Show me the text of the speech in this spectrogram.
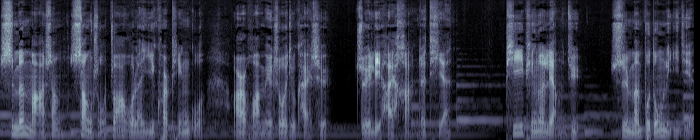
师门马上上手抓过来一块苹果，二话没说就开吃，嘴里还喊着甜。批评了两句，师门不懂礼节。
